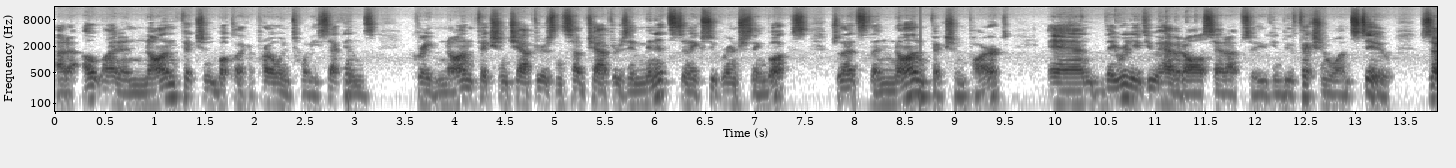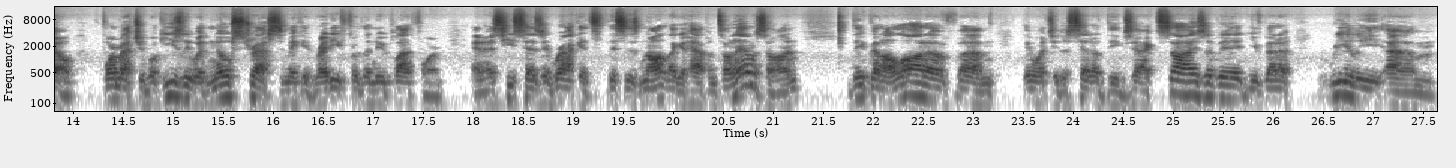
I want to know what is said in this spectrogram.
How to outline a nonfiction book like a pro in 20 seconds create nonfiction chapters and subchapters in minutes to make super interesting books. So that's the nonfiction part. And they really do have it all set up so you can do fiction ones too. So format your book easily with no stress to make it ready for the new platform. And as he says in brackets, this is not like it happens on Amazon. They've got a lot of, um, they want you to set up the exact size of it. You've got to really um,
